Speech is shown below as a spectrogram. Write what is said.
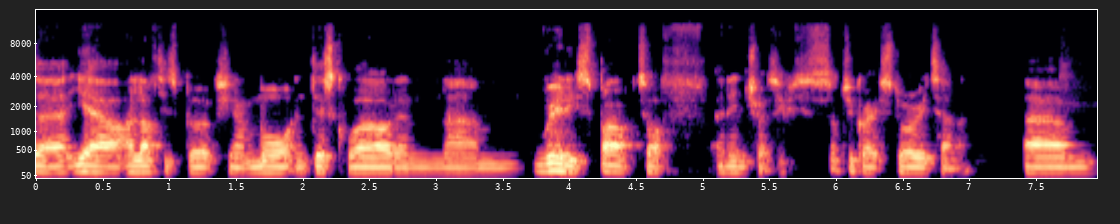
uh, yeah, I loved his books. You know, Mort and Discworld, and um, really sparked off an interest. He was such a great storyteller. Um,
